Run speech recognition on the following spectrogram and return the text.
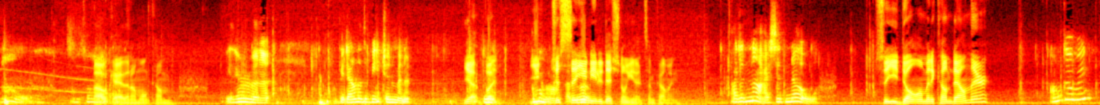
No. I'm fine. Oh, okay, then I won't come. Be there in a minute. I'll be down at the beach in a minute. Yeah, but I'm you just say you need additional units. I'm coming. I did not. I said no. So you don't want me to come down there? I'm going.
